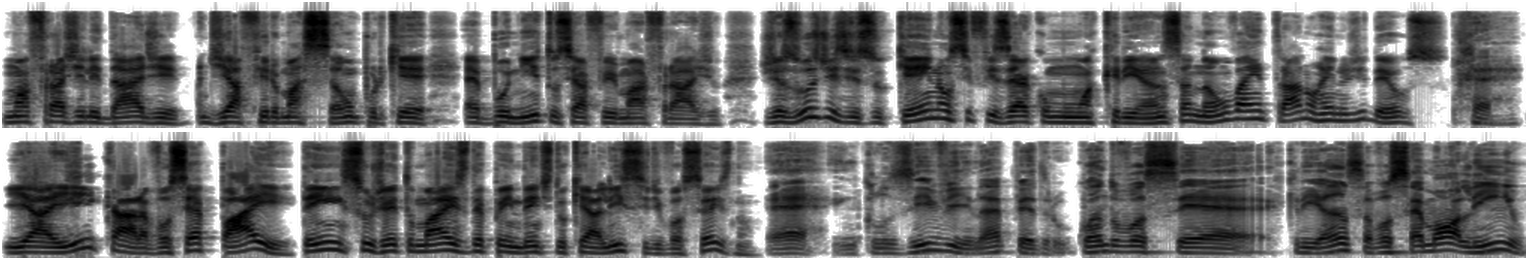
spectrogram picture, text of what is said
uma fragilidade de afirmação, porque é bonito se afirmar frágil. Jesus diz isso: quem não se fizer como uma criança não vai entrar no reino de Deus. É. E aí, cara, você é pai, tem sujeito mais dependente do que a Alice de vocês, não? É, inclusive, né, Pedro, quando você é criança, você é molinho,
